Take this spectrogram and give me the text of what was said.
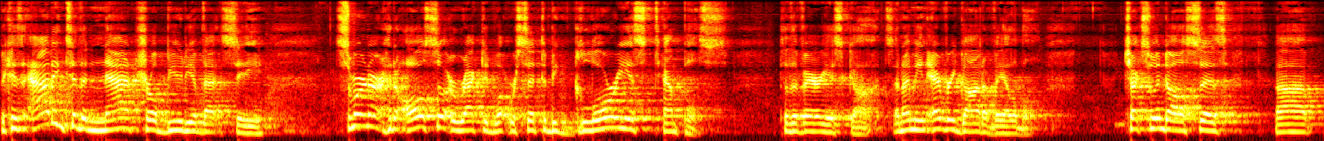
Because adding to the natural beauty of that city, Smyrna had also erected what were said to be glorious temples to the various gods. And I mean every god available. Chuck Swindoll says, uh,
